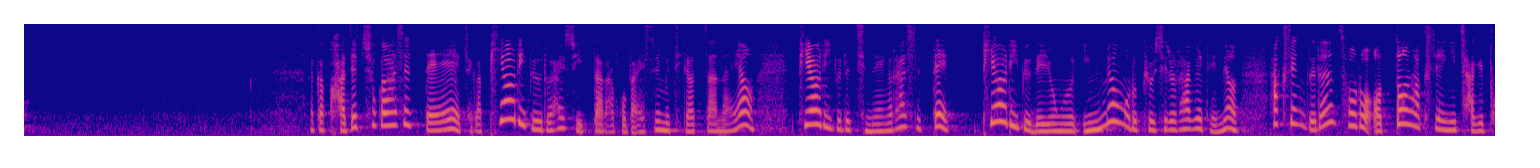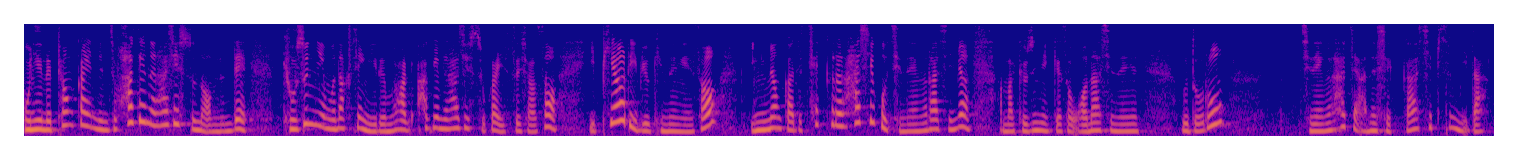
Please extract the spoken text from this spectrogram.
그러니까 과제 추가하실 때 제가 피어 리뷰를 할 수 있다라고 말씀을 드렸잖아요. 피어 리뷰를 진행을 하실 때 피어 리뷰 내용을 익명으로 표시를 하게 되면 학생들은 서로 어떤 학생이 자기 본인을 평가했는지 확인을 하실 수는 없는데 교수님은 학생 이름을 확- 확인을 하실 수가 있으셔서 이 피어 리뷰 기능에서 익명까지 체크를 하시고 진행을 하시면 아마 교수님께서 원하시는 의도로 진행을 하지 않으실까 싶습니다.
